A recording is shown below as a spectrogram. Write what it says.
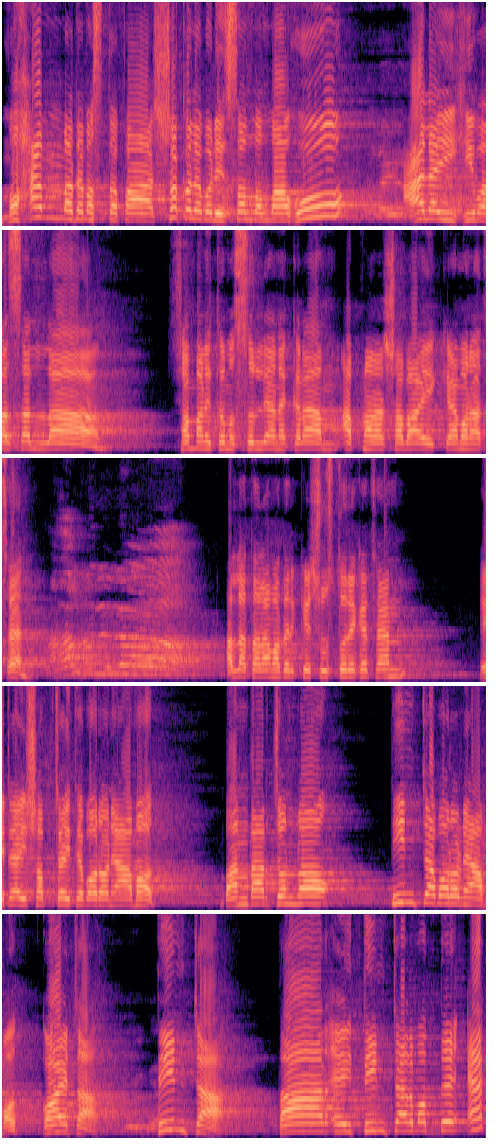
মোহাম্মদ মোস্তফা সকলে বলি সাল্লাহু আলাইহি ওয়াসাল্লাম। সম্মানিত মুসল্লিয়ান কারাম আপনারা সবাই কেমন আছেন? আল্লাহ তালা আমাদেরকে সুস্থ রেখেছেন। এটাই সবচাইতে বড় নেয়ামত। বান্দার জন্য তিনটা বড় নেয়ামত। কয়টা? তিনটা। তার এই তিনটার মধ্যে এক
